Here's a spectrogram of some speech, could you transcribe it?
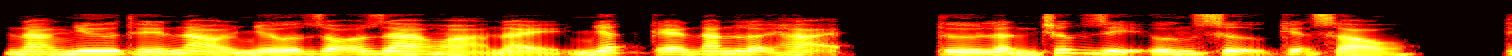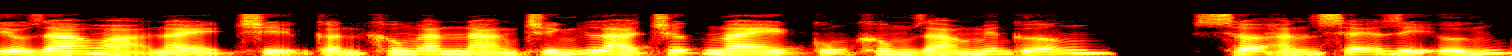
nàng như thế nào nhớ rõ gia hỏa này nhất kén ăn lợi hại, từ lần trước dị ứng sự kiện sau, tiểu gia hỏa này chỉ cần không ăn nàng chính là trước nay cũng không dám miễn cưỡng, sợ hắn sẽ dị ứng.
